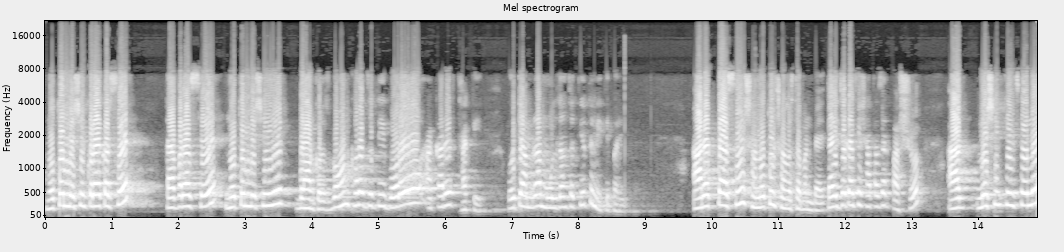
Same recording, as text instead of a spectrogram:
নতুন মেশিন ক্রয় করছে, তারপর আছে নতুন মেশিনের বহন খরচ। বহন খরচ যদি বড় আকারের থাকে ওইটা আমরা মূলধন জাতীয়তে নিতে পারি। আর একটা আছে নতুন সংস্থাপন ব্যয়। তাই যে কাছে সাত হাজার পাঁচশো, আর মেশিন কিনছে হলো,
